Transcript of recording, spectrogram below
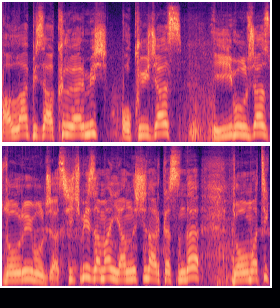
Allah bize akıl vermiş. Okuyacağız, iyi bulacağız, doğruyu bulacağız. Hiçbir zaman yanlışın arkasında dogmatik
